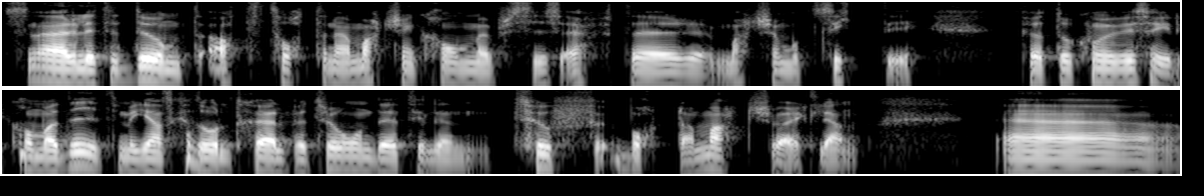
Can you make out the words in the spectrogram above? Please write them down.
sen är det lite dumt att Tottenham-matchen kommer precis efter matchen mot City för att då kommer vi säkert komma dit med ganska dåligt självförtroende till en tuff bortamatch verkligen. Eh,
